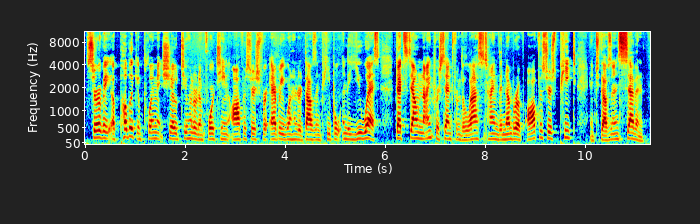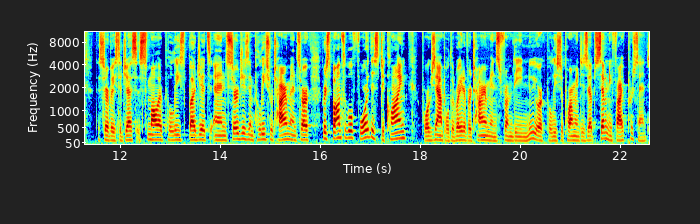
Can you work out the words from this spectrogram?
survey of public employment showed 214 officers for every 100,000 people in the U.S. That's down 9% from the last time the number of officers peaked in 2007. The survey suggests smaller police budgets and surges in police retirements are responsible for this decline. For example, the rate of retirements from the New York Police Department is up 75 percent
